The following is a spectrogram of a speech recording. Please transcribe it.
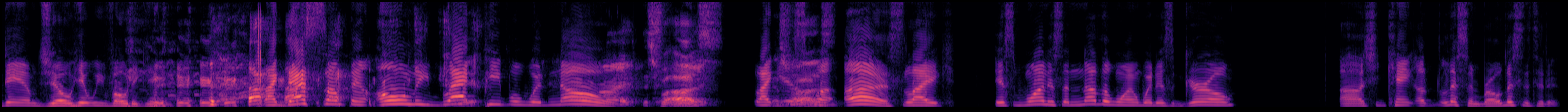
damn Joe, here we vote again." like that's something only black people would know. right. it's for Right. us. Like That's it's for for us. us. Like it's one. It's another one where this girl, uh, she can't uh, listen, bro. Listen to this.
